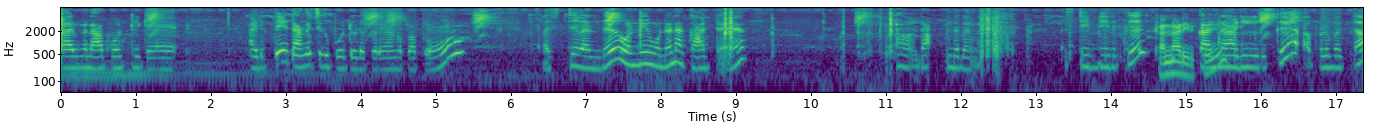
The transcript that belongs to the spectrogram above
பாருங்க நான் போட்டிருக்கேன். அடுத்து தங்கச்சிக்கு போட்டு விட போகிறேன் அங்கே பார்ப்போம் ஃபஸ்ட்டு வந்து ஒன்றே ஒன்று நான் காட்டுறேன். அவ்வளோதான் இந்த பாருங்க. ஃபஸ்ட்டு இப்படி இருக்குது கண்ணாடி இருக்கு. கண்ணாடி இருக்குது அப்புறம் பார்த்தா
